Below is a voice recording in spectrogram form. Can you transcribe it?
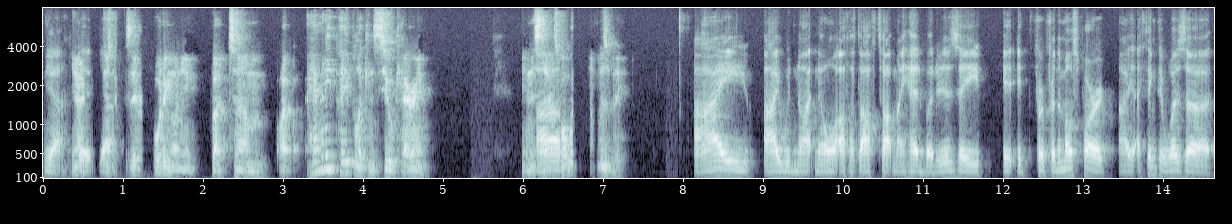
Yeah, you know, yeah. just because they're reporting on you. But um, I, how many people are concealed carrying in the states? What would the numbers be? I I would not know off the off the top of my head, but it is a it, it for for the most part. I, I think there was a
